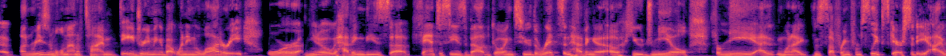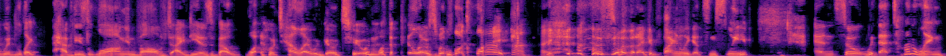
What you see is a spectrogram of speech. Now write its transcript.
an unreasonable amount of time daydreaming about winning the lottery or, you know, having these uh, fantasies about going to the Ritz and having a, a huge meal. For me, I, when I was suffering from sleep scarcity, I would like have these long involved ideas about what hotel I would go to and what the pillows would look like so that I could finally get some sleep. And so with that tunneling,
